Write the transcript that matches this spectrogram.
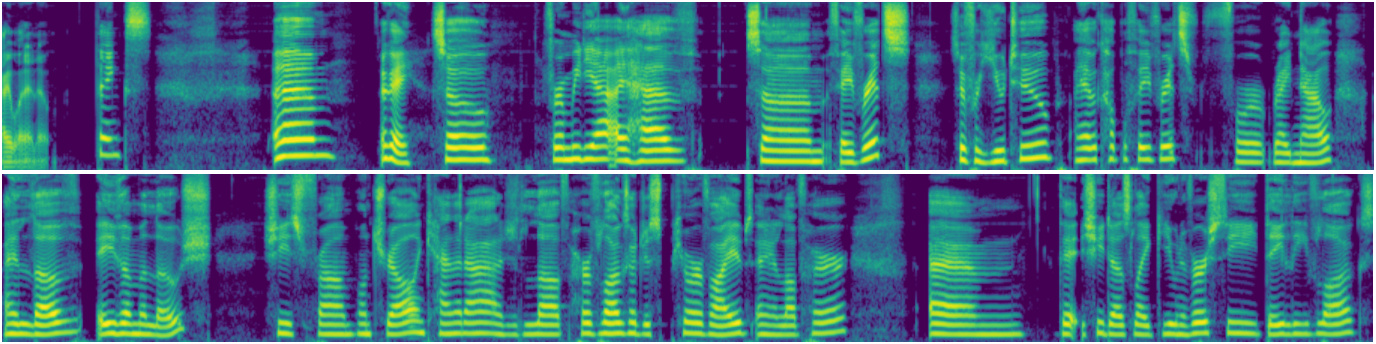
I want to know. Thanks. Um okay, so for media I have some favorites. So for YouTube, I have a couple favorites for right now. I love Ava Meloche. She's from Montreal in Canada. I just love her vlogs are just pure vibes and I love her. Um that she does like university daily vlogs.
